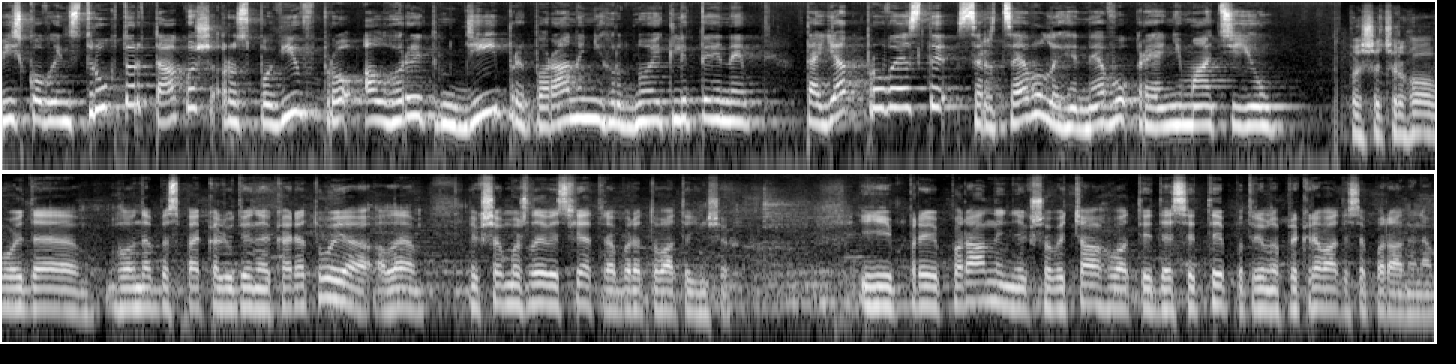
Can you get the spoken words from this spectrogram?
Військовий інструктор також розповів про алгоритм дій при пораненні грудної клітини та як провести серцево-легеневу реанімацію. Першочергово йде головна безпека людини, яка рятує, але якщо можливість є, треба рятувати інших. І при пораненні, якщо витягувати, десь йти, потрібно прикриватися пораненням.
